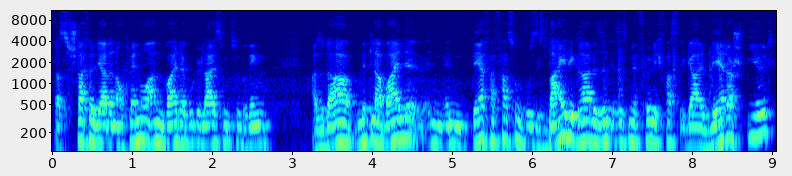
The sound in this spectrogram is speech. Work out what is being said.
das stachelt ja dann auch Benno an, weiter gute Leistung zu bringen. Also da mittlerweile in, in der Verfassung, wo sie beide gerade sind, ist es mir völlig fast egal, wer da spielt.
